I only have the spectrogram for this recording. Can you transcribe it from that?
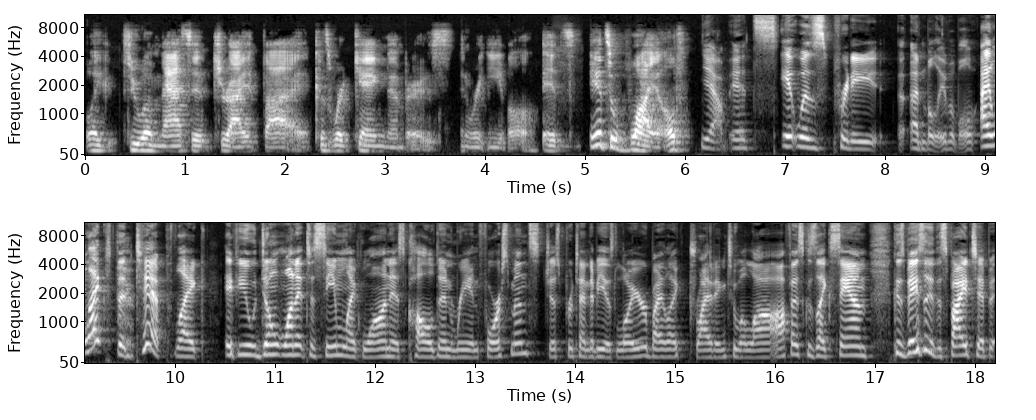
like do a massive drive-by because we're gang members and we're evil. It's it's wild. Yeah, it's it was pretty unbelievable. I liked the tip, like if you don't want it to seem like Juan is called in reinforcements, just pretend to be his lawyer by like driving to a law office because like Sam, because basically the spy tip e-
